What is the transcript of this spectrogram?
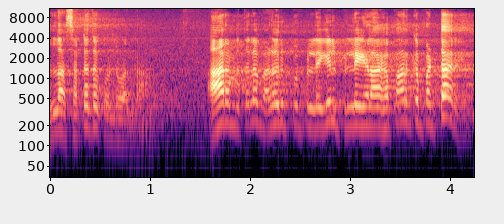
அல்லாஹ் சட்டத்தை கொண்டு வந்தான். ஆரம்பத்தில் வளர்ப்பு பிள்ளைகள் பிள்ளைகளாக பார்க்கப்பட்டார்கள்.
